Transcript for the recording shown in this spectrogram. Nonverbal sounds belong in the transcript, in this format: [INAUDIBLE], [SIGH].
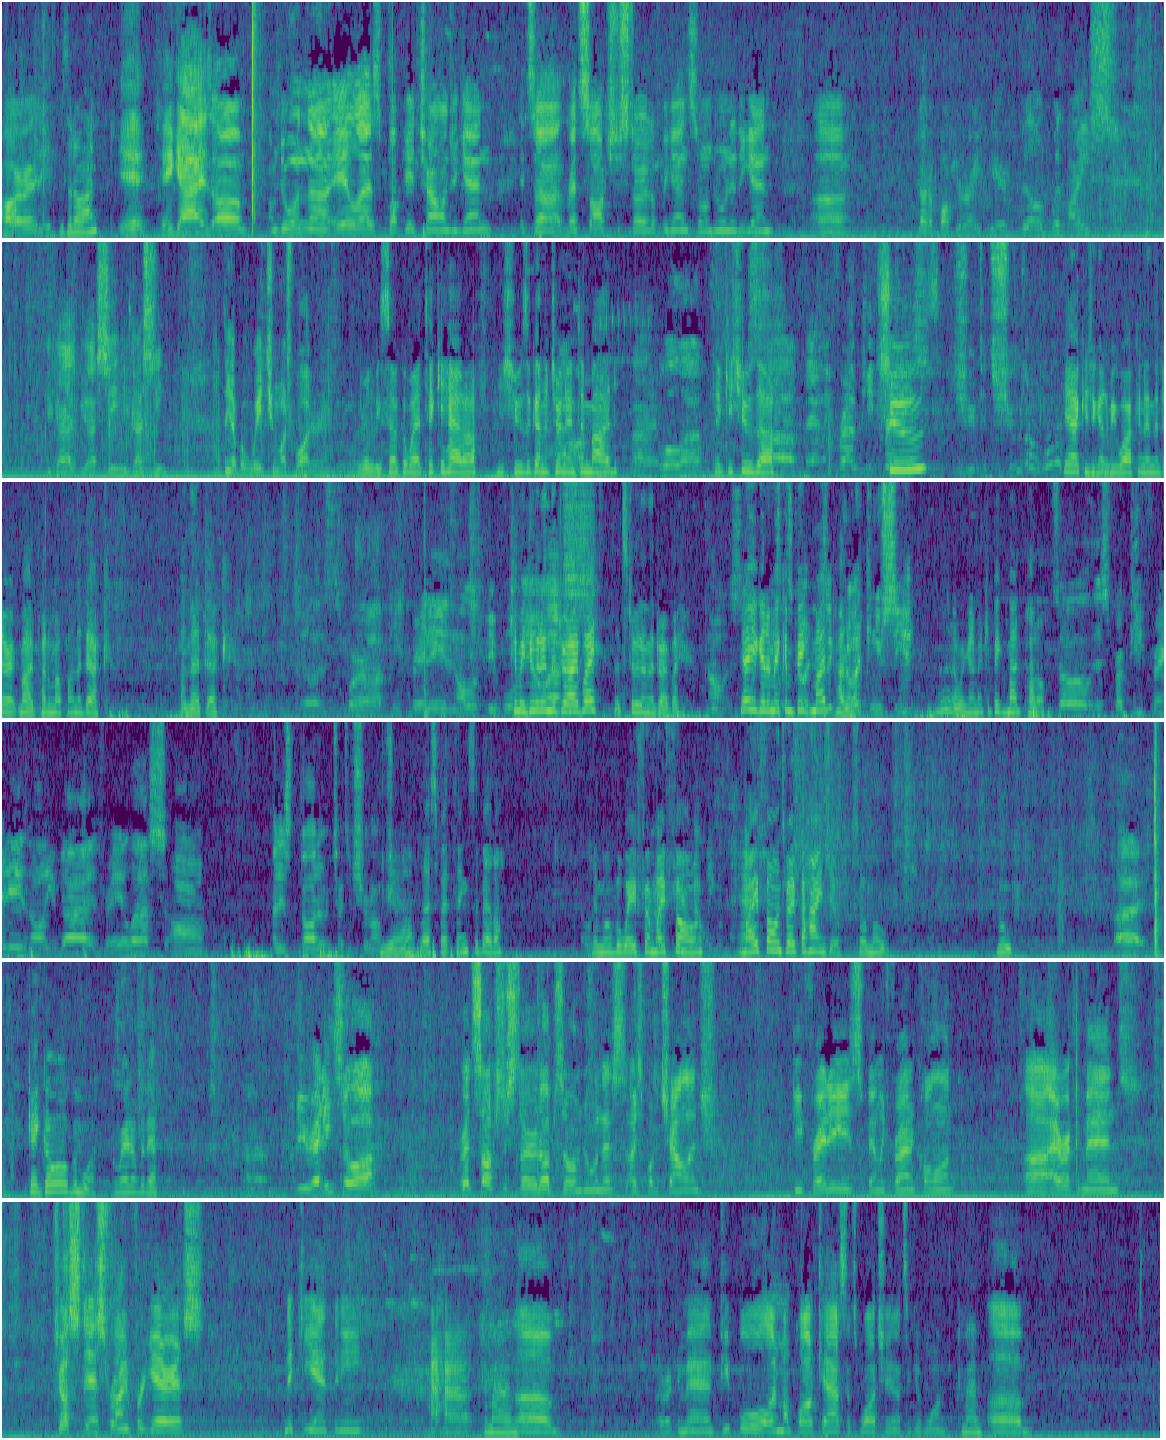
Alrighty. Is it on? Yeah. Hey guys, um, I'm doing the ALS bucket challenge again. It's uh, Red Sox just started up again, so I'm doing it again. Uh, got a bucket right here filled with ice. You guys, you guys see? You guys see? I think I put way too much water in. You're gonna be soaking wet. Take your hat off. Your shoes are gonna turn into mud. Alright, well, uh, Take your shoes off. uh, family friend Pete Shoes? Shoe, take the shoes? Yeah, because you're gonna be walking in the dirt mud. Put them up on the deck. On that deck. So this is for uh, Pete Frates and all those people. Can we with do it in the driveway? Let's do it in the driveway. No. it's Yeah, you're gonna make a big good. mud Is it puddle. Good? Can you see it? Yeah, we're gonna make a big mud puddle. So it's for Pete Frates and all you guys for ALS. Um, I just thought it. Check the shirt off. Yeah, less wet things the better. And move away from my phone. belly. What the heck? My phone's right behind you, so move. Move. Alright. Okay, go over more. Go right over there. Are you ready? So, uh, Red Sox just started up, so I'm doing this Ice Bucket Challenge. Pete Frates, family friend, Colin. Uh, I recommend Justice, Ryan Fergaris, Nikki Anthony. [LAUGHS] Come on. Um, I recommend people on my podcast that's watching. That's a good one. Come on. Um,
